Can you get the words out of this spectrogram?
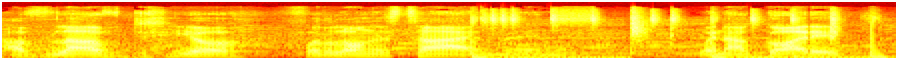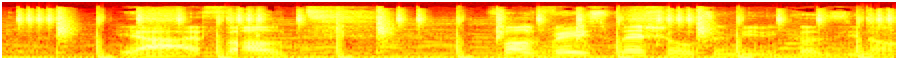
I've loved yo, for the longest time and when I got it, yeah, I felt felt very special to me because you know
